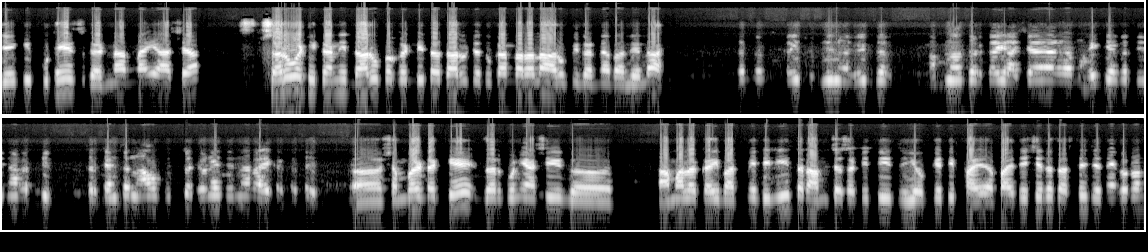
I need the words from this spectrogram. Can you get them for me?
जे की कुठेच घडणार नाही अशा सर्व ठिकाणी दारू पकडली तर दारूच्या दुकानदाराला आरोपी करण्यात आलेला आहे. जर काही आपणास जर काही अशा माहिती अगर देणार असतील तर त्यांचं नाव गुप्त ठेवण्यात येणार आहे का कसं शंभर टक्के जर कोणी अशी आम्हाला काही बातमी दिली तर आमच्यासाठी ती योग्य ती फाय- फायदेशीरच असते जेणेकरून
